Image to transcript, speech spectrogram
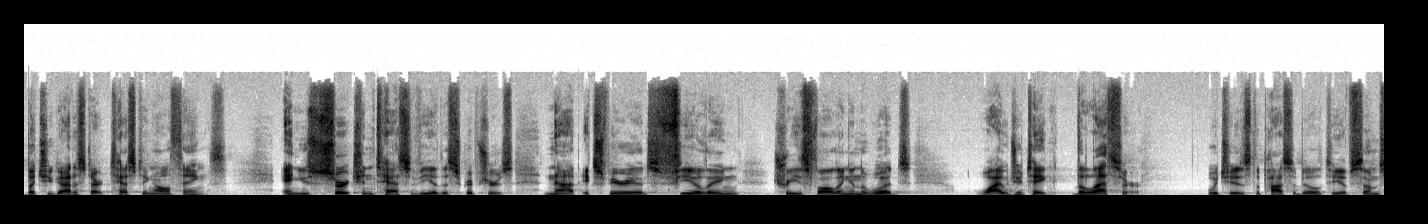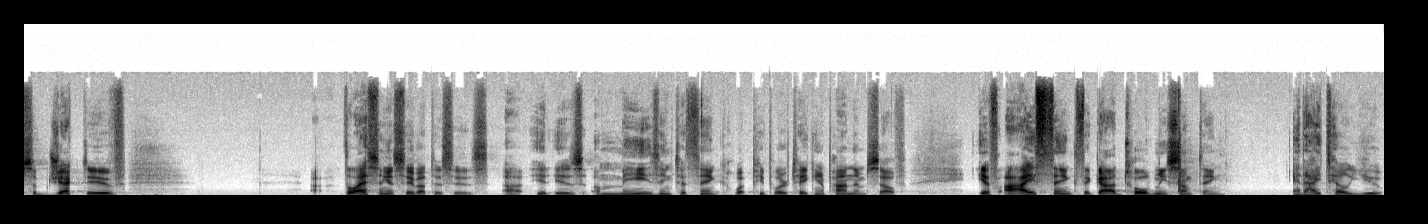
but you got to start testing all things. And you search and test via the scriptures, not experience, feeling, trees falling in the woods. Why would you take the lesser, which is the possibility of some subjective? The last thing I say about this is uh, it is amazing to think what people are taking upon themselves. If I think that God told me something and I tell you,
